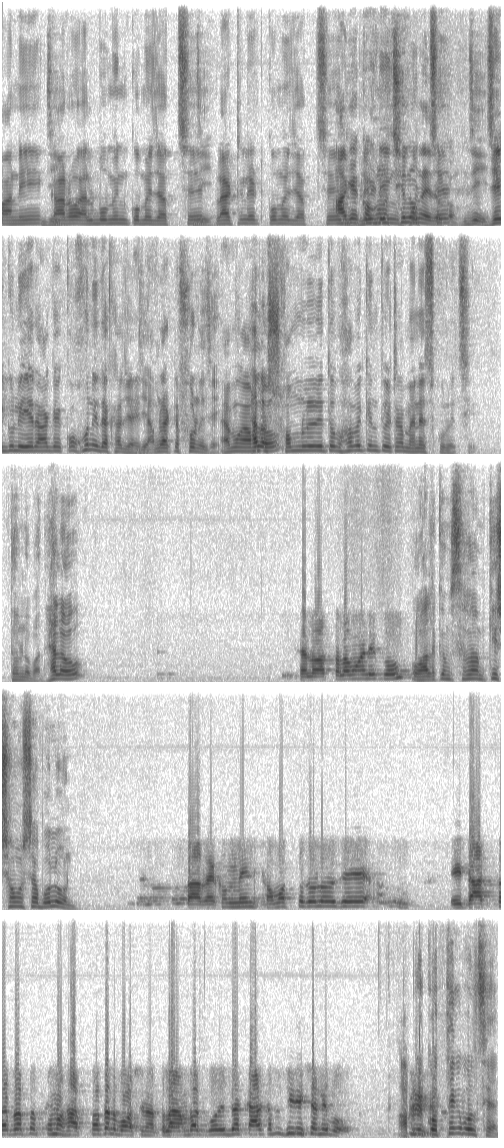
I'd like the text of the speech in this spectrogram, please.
পানি কারও অ্যালবুমিন কমে যাচ্ছে। প্ল্যাটিলেট কমে যাচ্ছে আগে কখনো ছিল না এরকম, যেগুলি এর আগে কখনই দেখা যায় আমরা একটা ফোনে যাই। এবং আমরা সম্মিলিতভাবে কিন্তু এটা ম্যানেজ করেছি। ধন্যবাদ। হ্যালো হ্যালো আসসালামু আলাইকুম। ওয়ালাইকুম সালাম। কি সমস্যা বলুন? স্যার এখন মেইন সমস্যা হলো যে এই ডাক্তাররা তো কোনো হাসপাতাল বসে না তাহলে আমরা গরিবরা কার কাছে চিকিৎসা নেব? আপনি কোত্থেকে বলছেন?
